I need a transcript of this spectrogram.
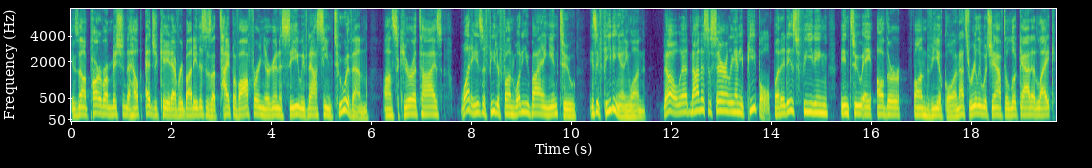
is not part of our mission to help educate everybody. This is a type of offering you're going to see. We've now seen two of them on Securitize. What is a feeder fund? What are you buying into? Is it feeding anyone? No, uh, not necessarily any people, but it is feeding into a other fund vehicle. And that's really what you have to look at it like.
